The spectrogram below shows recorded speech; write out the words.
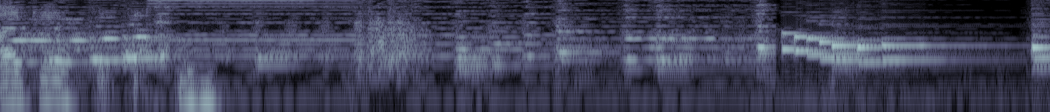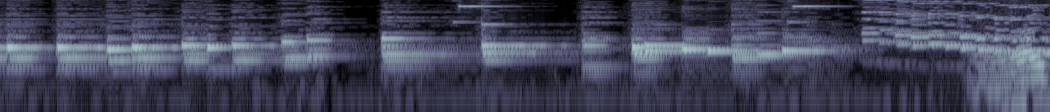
I that. Alright.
